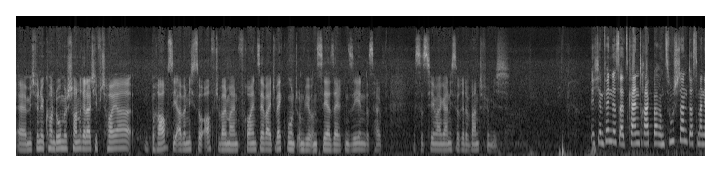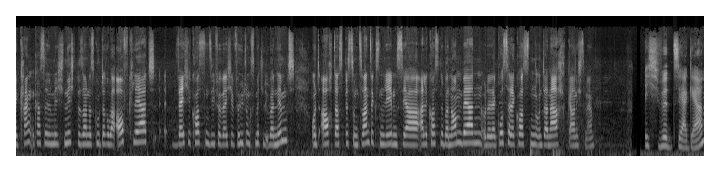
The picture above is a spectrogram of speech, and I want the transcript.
Ähm, ich finde Kondome schon relativ teuer, brauche sie aber nicht so oft, weil mein Freund sehr weit weg wohnt und wir uns sehr selten sehen. Deshalb ist das Thema gar nicht so relevant für mich. Ich empfinde es als keinen tragbaren Zustand, dass meine Krankenkasse mich nicht besonders gut darüber aufklärt, welche Kosten sie für welche Verhütungsmittel übernimmt und auch, dass bis zum 20. Lebensjahr alle Kosten übernommen werden oder der Großteil der Kosten und danach gar nichts mehr. Ich würde sehr gern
